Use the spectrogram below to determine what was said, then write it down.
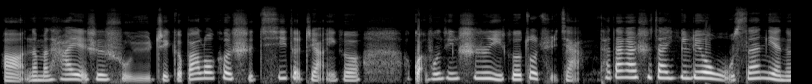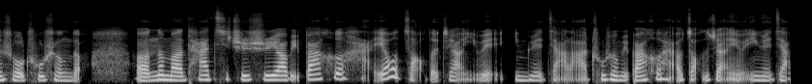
啊，那么他也是属于这个巴洛克时期的这样一个管风琴师，一个作曲家。他大概是在一六五三年的时候出生的，呃，那么他其实是要比巴赫还要早的这样一位音乐家啦，出生比巴赫还要早的这样一位音乐家。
